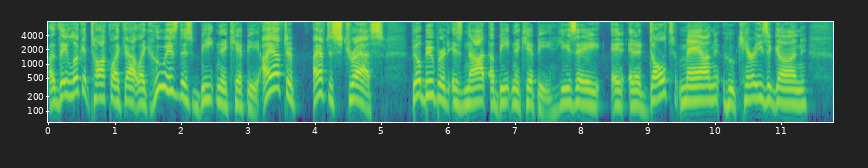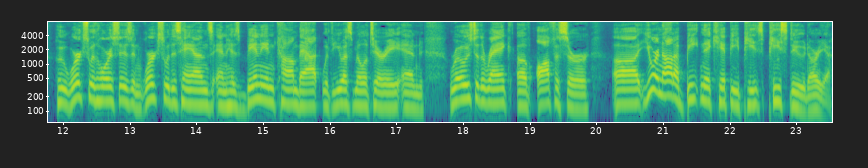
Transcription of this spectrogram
uh, they look at talk like that, like who is this beatnik hippie? I have to, I have to stress. Bill Buppert is not a beatnik hippie. He's a, a an adult man who carries a gun, who works with horses and works with his hands and has been in combat with the U.S. military and rose to the rank of officer. Uh, you are not a beatnik hippie peace, peace dude, are you?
